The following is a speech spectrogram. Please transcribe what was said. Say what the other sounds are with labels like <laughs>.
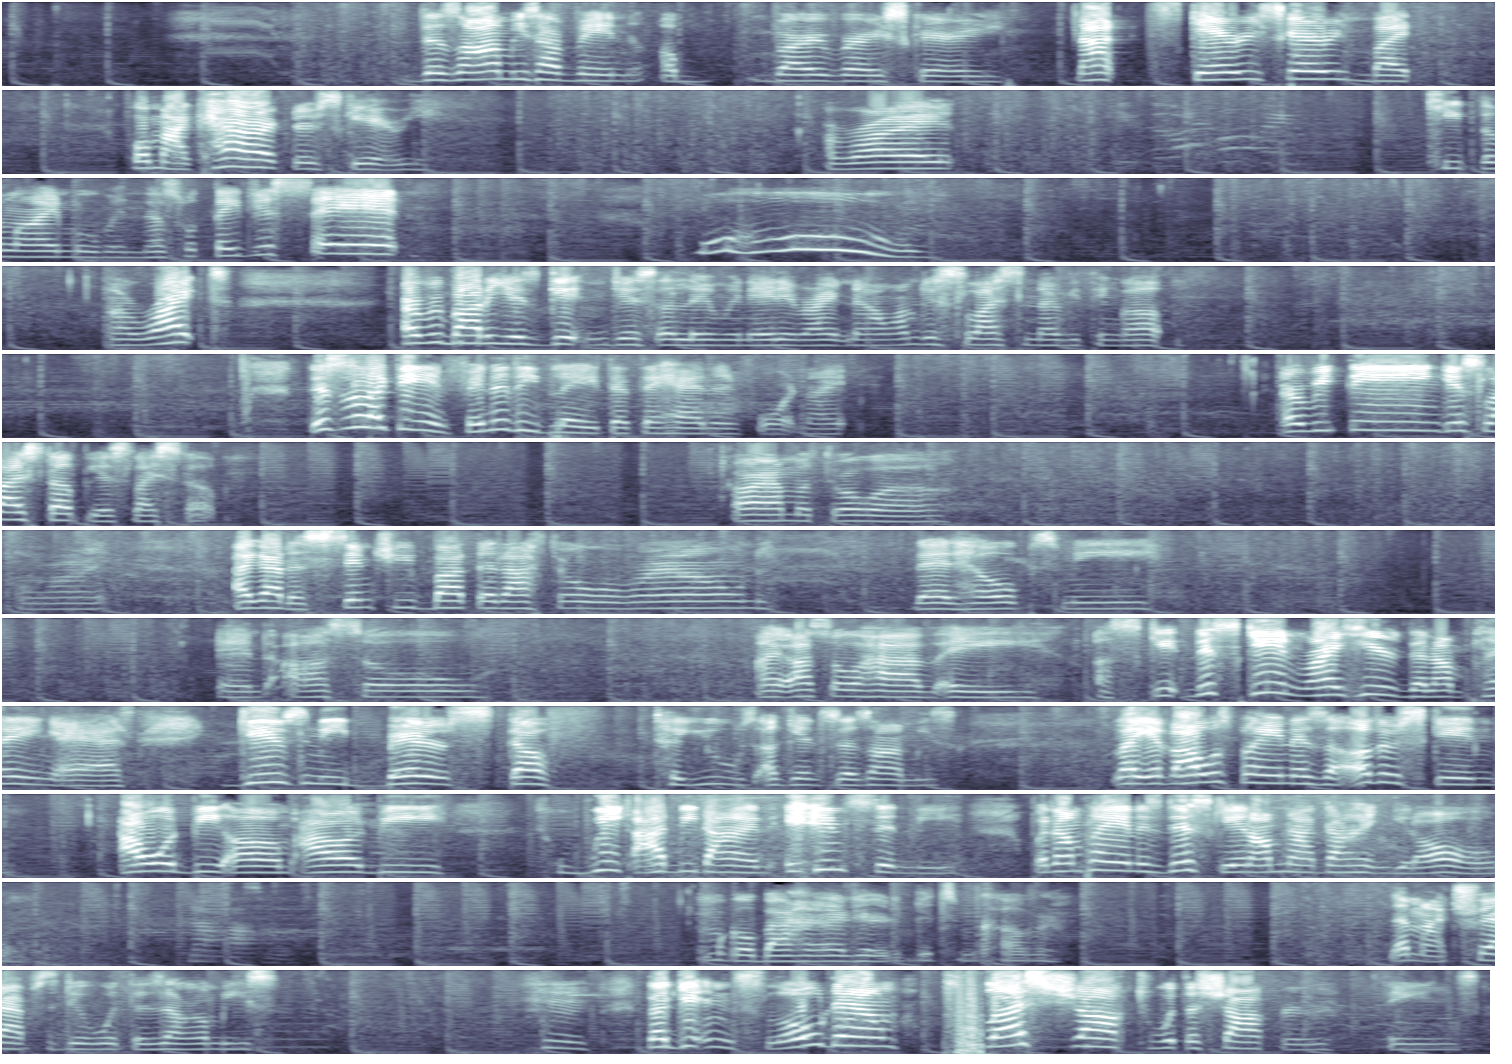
the zombies have been a very very scary. Not scary scary, but for my character scary. Alright. Keep the line moving. That's what they just said. Woohoo! Alright. Everybody is getting just eliminated right now. I'm just slicing everything up. This is like the infinity blade that they had in Fortnite. Everything gets sliced up, gets sliced up. Alright, I'm gonna throw a... Alright. I got a sentry bot that I throw around that helps me. And also, I also have a a skin. This skin right here that I'm playing as gives me better stuff to use against the zombies. Like if I was playing as the other skin, I would be um I would be weak. I'd be dying <laughs> instantly. But I'm playing as this skin. I'm not dying at all. I'm gonna go behind her to get some cover. Let my traps deal with the zombies. Hmm. They're getting slowed down plus shocked with the shocker things.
